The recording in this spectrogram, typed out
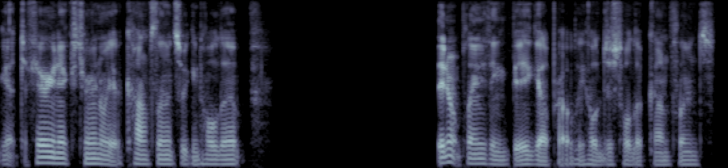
We got Teferi next turn. We have Confluence we can hold up. If they don't play anything big, I'll probably hold just hold up Confluence.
